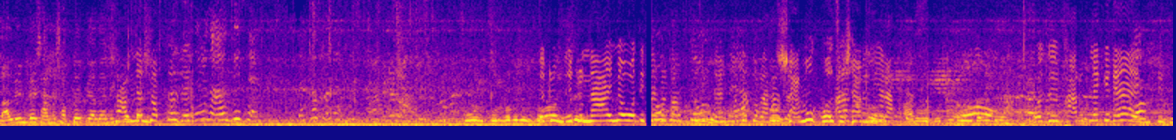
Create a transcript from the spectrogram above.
তালিম দে সামনের সপ্তাহে দেওয়া যায়নি সামনের সপ্তাহে দেখি নাম দিছে দেখো কোন কোন ভাবে একটু একটু নাইমে ওদিক শামুক বলছে শামুক ওই যে ফারুক নাকি দেয়? শিশু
